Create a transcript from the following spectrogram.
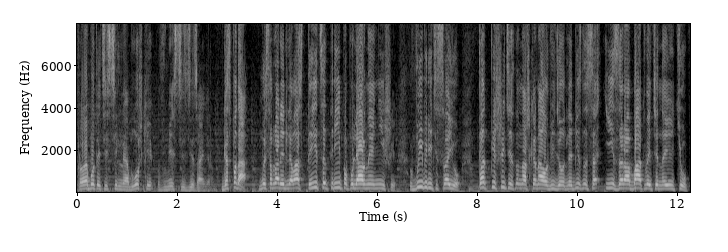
Проработайте стильные обложки вместе с дизайнером. Господа, мы собрали для вас 33 популярные ниши. Выберите свою, подпишитесь на наш канал «Видео для бизнеса» и зарабатывайте на YouTube.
